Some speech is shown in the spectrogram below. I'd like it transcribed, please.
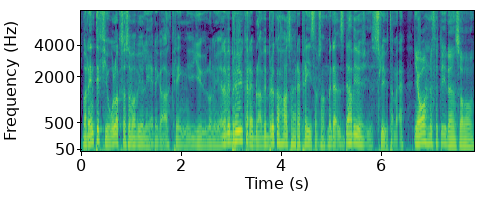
Var det inte i fjol också så var vi ju lediga kring jul och nyår? Eller vi brukar det ibland, vi brukar ha här repriser och sånt men det, det har vi ju slutat med. Ja, nu för tiden så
